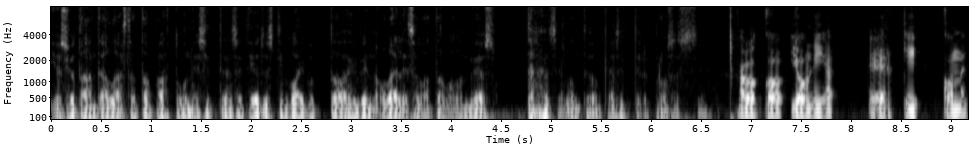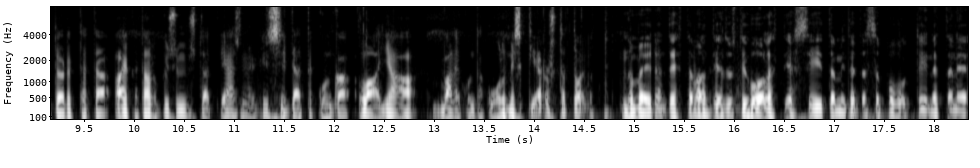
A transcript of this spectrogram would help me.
jos jotain tällaista tapahtuu, niin sitten se tietysti vaikuttaa hyvin oleellisella tavalla myös tähän selonteon käsittelyprosessiin. Haluatko Jouni ja Erkki kommentoida tätä aikataulukysymystä ja esimerkiksi sitä, että kuinka laajaa valikuntakuulemiskierrosta toivotte? No meidän tehtävä on tietysti huolehtia siitä, mitä tässä puhuttiin, että ne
